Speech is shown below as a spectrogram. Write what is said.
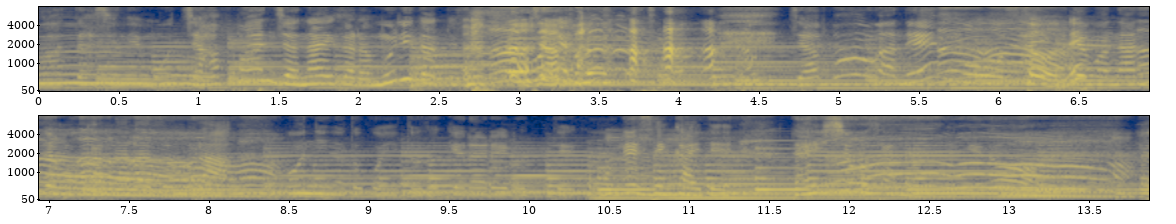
私ねもうジャパンじゃないから無理だって絶対ジャパそうね。でも何でも必ずほら本人のとこに届けられるってこうね世界で大称賛なんだけ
